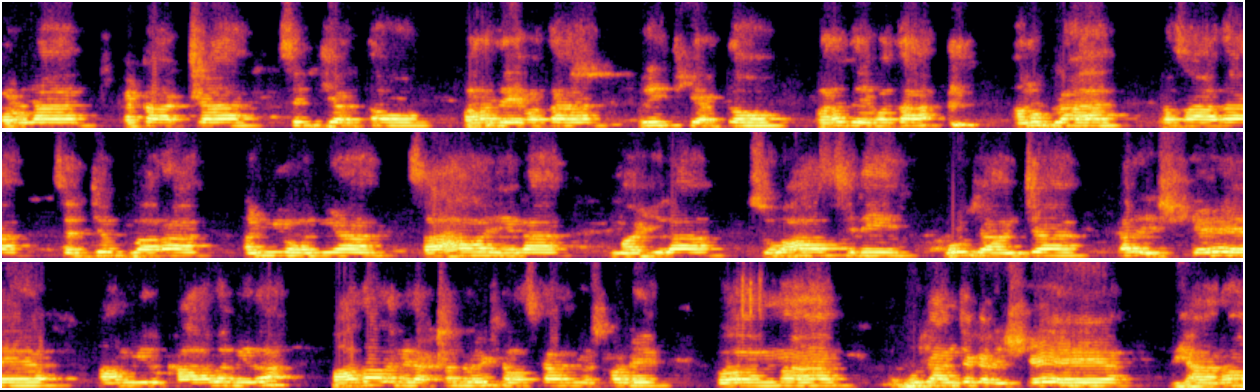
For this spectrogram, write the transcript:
కరుణ కటాక్ష సిద్ధ్యర్థం పరదేవత ప్రీత్యర్థం పరదేవత అనుగ్రహ ప్రసాద సజ్జ ద్వారా అన్యోన్య సహాయన మహిళ సుహాసిని పూజాంచ కరిష్యే. ఆ మీరు కాళ్ళ మీద పాదాల మీద అక్షంతలు వేసి నమస్కారం చేసుకోండి. ఓం భూజాంచకరిష్యే ధ్యానం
